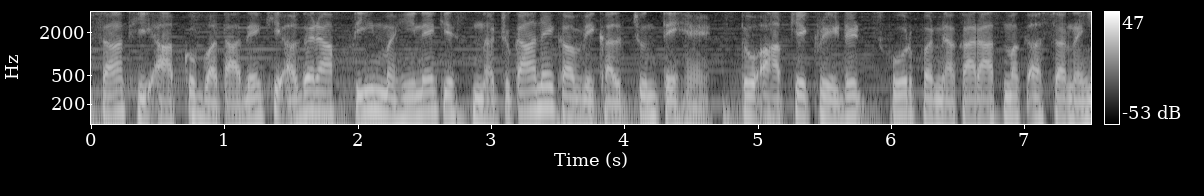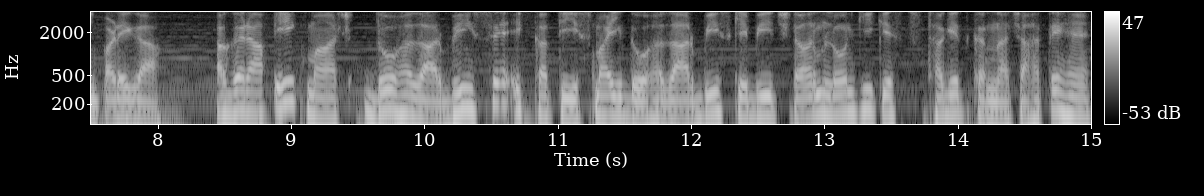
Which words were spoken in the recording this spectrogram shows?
साथ ही आपको बता दें कि अगर आप तीन महीने किस्त न चुकाने का विकल्प चुनते हैं तो आपके क्रेडिट स्कोर पर नकारात्मक असर नहीं पड़ेगा। अगर आप 1 मार्च 2020 से 31 मई 2020 के बीच टर्म लोन की किस्त स्थगित करना चाहते हैं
